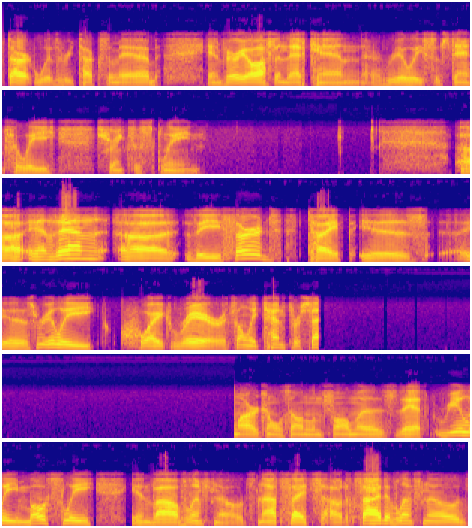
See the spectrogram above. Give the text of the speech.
start with rituximab, and very often that can really substantially shrink the spleen. Uh, and then uh, the third type is is really quite rare. It's only 10% marginal zone lymphomas that really mostly involve lymph nodes, not sites outside of lymph nodes,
